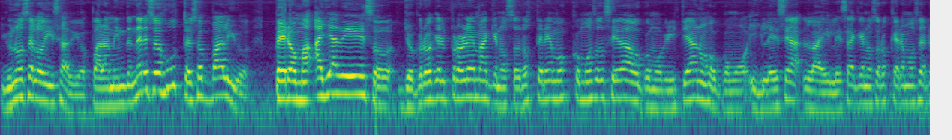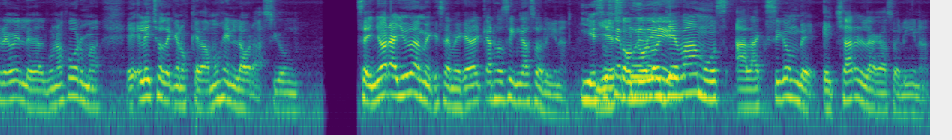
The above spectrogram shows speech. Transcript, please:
y uno se lo dice a Dios. Para mi entender eso es justo, eso es válido. Pero más allá de eso, yo creo que el problema que nosotros tenemos como sociedad o como cristianos o como iglesia, la iglesia que nosotros queremos ser rebelde de alguna forma, es el hecho de que nos quedamos en la oración. Señor, ayúdame que se me queda el carro sin gasolina. Y eso se no lo llevamos a la acción de echarle la gasolina.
